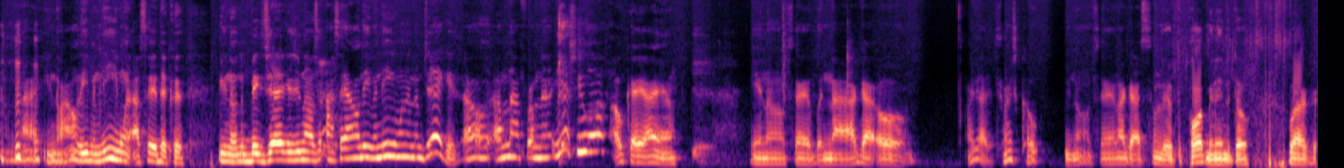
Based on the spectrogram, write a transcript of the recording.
I'm not. You know, I don't even need one. I said that because, you know, the big jackets. You know, I said I don't even need one of them jackets. I don't, I'm not from there. Yes, you are. Okay, I am. Yeah. You know what I'm saying? But nah, I got uh, I got a trench coat. You know what I'm saying? I got some little department in the door. Where I, could-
